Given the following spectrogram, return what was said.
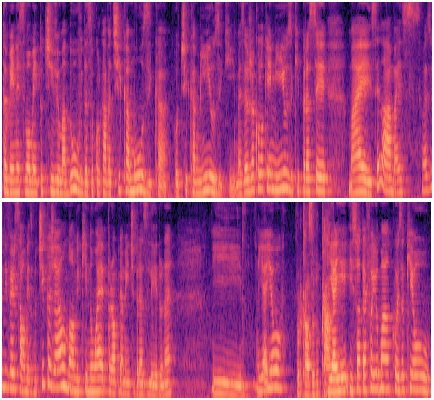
também nesse momento tive uma dúvida se eu colocava Tica Música ou Tica Music, mas eu já coloquei Music para ser mais, sei lá, mais, mais universal mesmo. Tica já é um nome que não é propriamente brasileiro, né? E, e aí eu. Por causa do carro. E aí isso até foi uma coisa que eu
